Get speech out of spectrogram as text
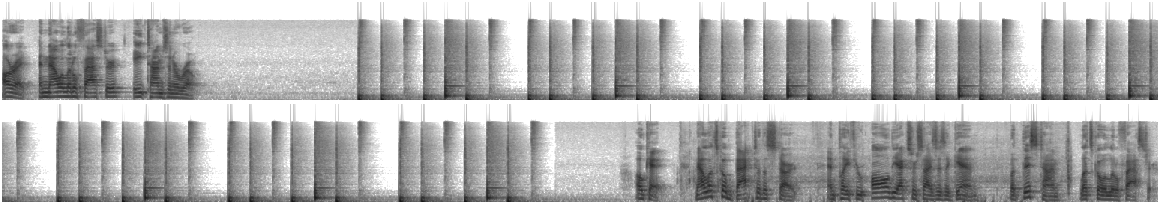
Alright, and now a little faster, 8 times in a row. Okay, now let's go back to the start and play through all the exercises again, but this time, let's go a little faster.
